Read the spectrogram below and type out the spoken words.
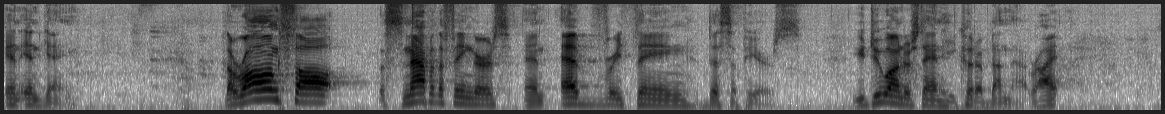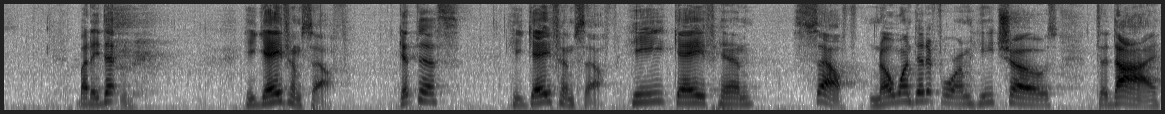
in Endgame. The wrong thought the snap of the fingers, and everything disappears. You do understand he could have done that, right? But he didn't. He gave himself. Get this. He gave himself. He gave himself. No one did it for him. He chose to die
